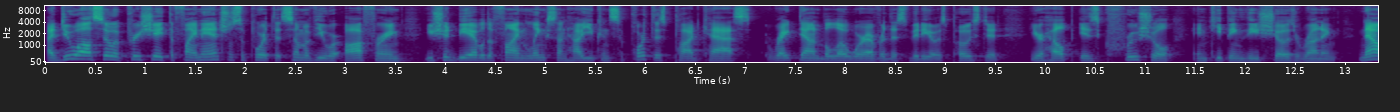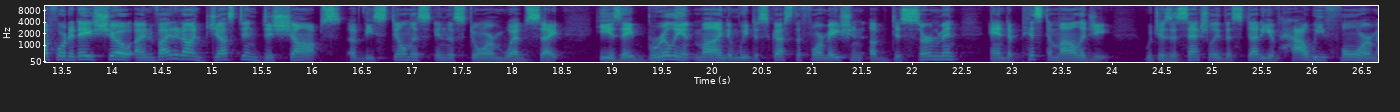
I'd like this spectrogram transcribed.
I do also appreciate the financial support that some of you are offering. You should be able to find links on how you can support this podcast right down below wherever this video is posted. Your help is crucial in keeping these shows running. Now, for today's show, I invited on Justin Deschamps of the Stillness in the Storm website. He is a brilliant mind, and we discuss the formation of discernment and epistemology, which is essentially the study of how we form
